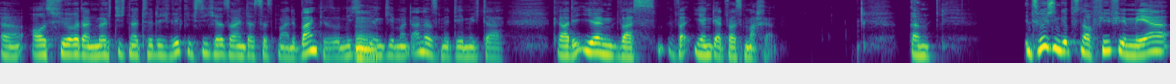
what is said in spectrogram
äh, ausführe, dann möchte ich natürlich wirklich sicher sein, dass das meine Bank ist und nicht mhm. irgendjemand anderes, mit dem ich da gerade irgendwas, irgendetwas mache. Ähm, Inzwischen gibt es noch viel, viel mehr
